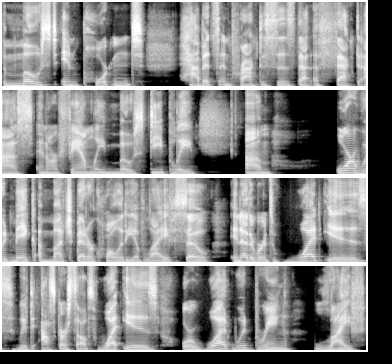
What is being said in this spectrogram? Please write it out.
the most important habits and practices that affect us and our family most deeply. Um, or would make a much better quality of life. So, in other words, what is, we have to ask ourselves, what is or what would bring life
